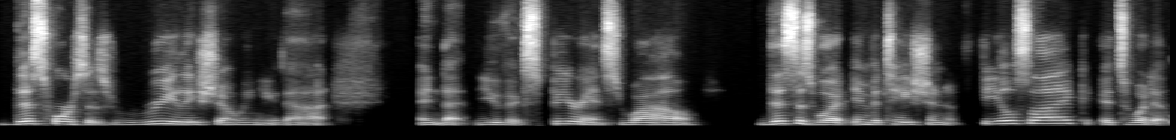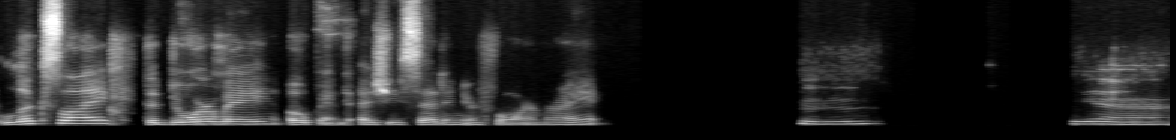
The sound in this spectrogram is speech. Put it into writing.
this horse is really showing you that and that you've experienced wow this is what invitation feels like it's what it looks like the doorway opened as you said in your form right Mm-hmm. Yeah.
